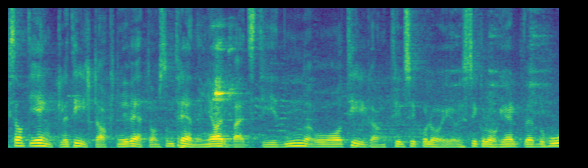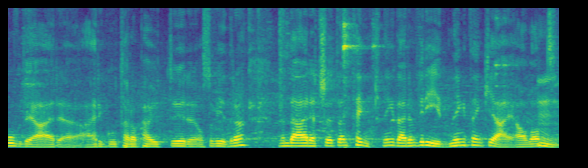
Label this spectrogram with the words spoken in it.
sant, de enkle tiltakene vi vet om som trening i arbeidstiden og tilgang til psykolog psykologhjelp ved behov. Det er ergoterapeuter osv. Men det er rett og slett en tenkning, det er en vridning tenker jeg, av at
